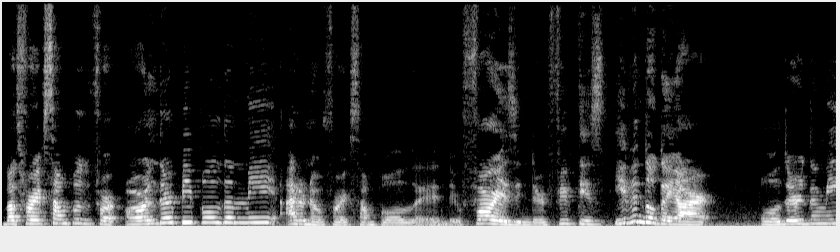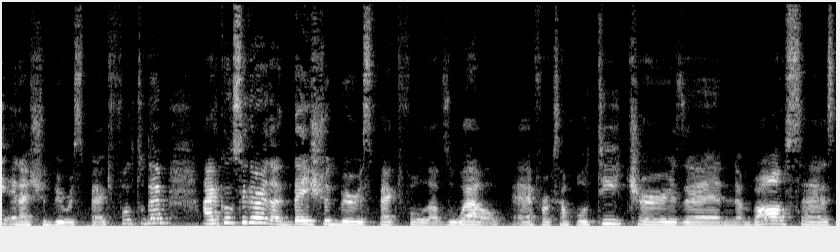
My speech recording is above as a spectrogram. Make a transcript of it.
But for example, for older people than me, I don't know, for example, in their 40s, in their 50s, even though they are older than me and I should be respectful to them, I consider that they should be respectful as well. Uh, for example, teachers and bosses,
